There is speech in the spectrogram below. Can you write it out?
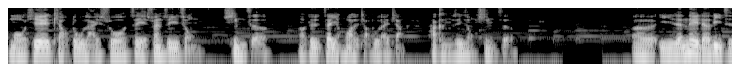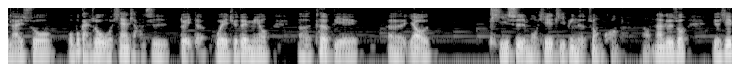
某些角度来说，这也算是一种性择啊，就是在演化的角度来讲，它可能是一种性择。呃，以人类的例子来说，我不敢说我现在讲的是对的，我也绝对没有呃特别呃要提示某些疾病的状况啊。那就是说，有些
